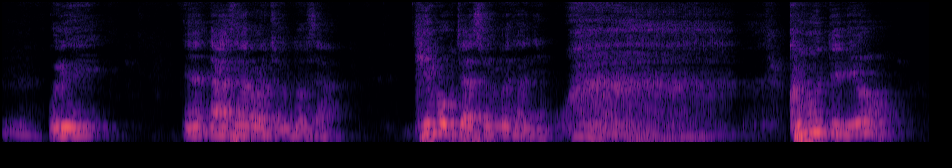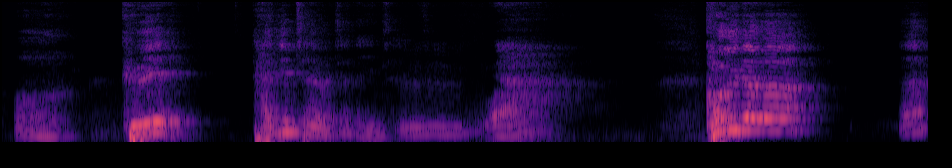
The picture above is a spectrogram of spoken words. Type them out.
음. 우리 예, 나사로 전도사 김옥자 선교사님 와 그분들이요 어, 교회 담임 사역자 담임 사역 음. 와 거기다가 어?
